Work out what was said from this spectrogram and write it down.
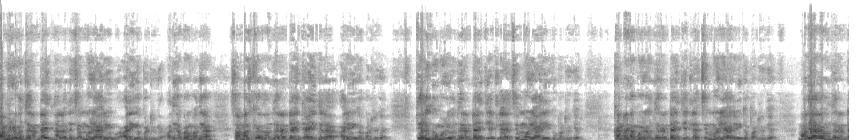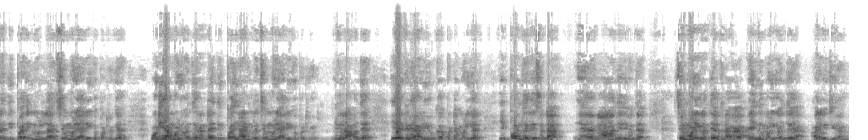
தமிழ் வந்து ரெண்டாயிரத்தி நாலுல வந்து செம்மொழி அறிவி அறிவிக்கப்பட்டிருக்கு. அதுக்கப்புறம் பார்த்தீங்கன்னா சமஸ்கிருதம் வந்து ரெண்டாயிரத்தி ஐந்தில் அறிவிக்கப்பட்டிருக்கு. தெலுங்கு மொழி வந்து ரெண்டாயிரத்தி எட்டுல செம்மொழி அறிவிக்கப்பட்டிருக்கு. கன்னட மொழி வந்து ரெண்டாயிரத்தி எட்டில் செம்மொழி அறிவிக்கப்பட்டிருக்கு. மலையாளம் வந்து ரெண்டாயிரத்தி பதிமூணில் செம்மொழி அறிவிக்கப்பட்டிருக்கு. ஒடியா மொழி வந்து ரெண்டாயிரத்தி பதினான்குல செம்மொழி அறிவிக்கப்பட்டிருக்கு இதெல்லாம் வந்து ஏற்கனவே அறிவிக்கப்பட்ட மொழிகள். இப்போ வந்து ரீசெண்டாக நாலாம் தேதி வந்து செம்மொழிகள் வந்து எத்தனை ஐந்து மொழிகள் வந்து அறிவிச்சுக்கிறாங்க.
